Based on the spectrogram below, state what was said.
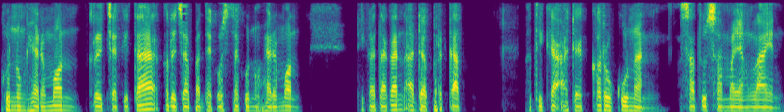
Gunung Hermon, gereja kita, gereja Pantai Kosta Gunung Hermon dikatakan ada berkat ketika ada kerukunan satu sama yang lain.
